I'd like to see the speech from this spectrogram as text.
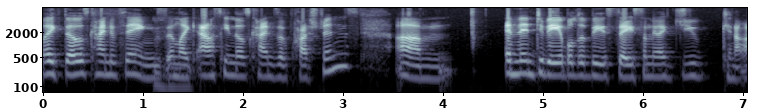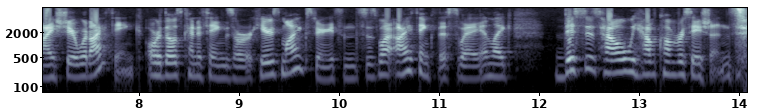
Like those kind of things, and like asking those kinds of questions. Um, and then to be able to be say something like do you can i share what i think or those kind of things or here's my experience and this is why i think this way and like this is how we have conversations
